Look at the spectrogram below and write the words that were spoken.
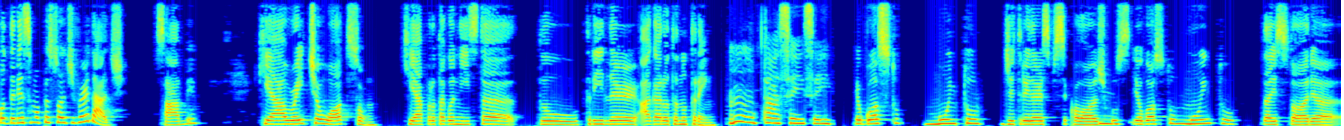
poderia ser uma pessoa de verdade, sabe? Que é a Rachel Watson, que é a protagonista do thriller A Garota no Trem. Hum, tá, sei, sei. Eu gosto muito de thrillers psicológicos hum. e eu gosto muito da história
